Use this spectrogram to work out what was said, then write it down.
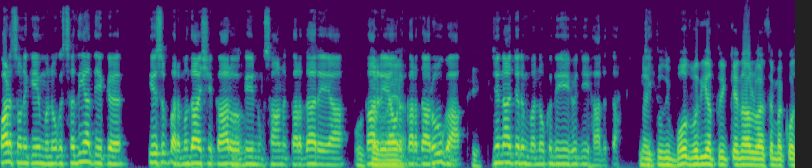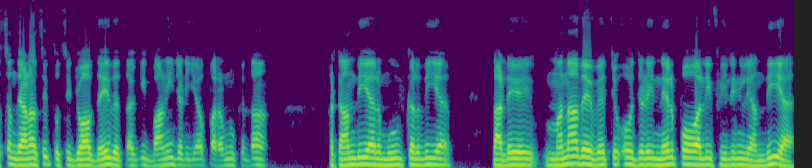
ਪੜ੍ਹ ਸੁਣ ਕੇ ਮਨੁੱਖ ਸਦੀਆਂ ਤੱਕ ਇਸ ਭਰਮ ਦਾ ਸ਼ਿਕਾਰ ਹੋ। ਕੇ ਨੁਕਸਾਨ ਕਰਦਾ ਰਿਹਾ ਕਰ ਰਿਹਾ ਔਰ। ਕਰਦਾ ਰਹੂਗਾ। ਜਿੰਨਾ ਚਿਰ ਮਨੁੱਖ ਦੀ ਇਹੋ ਜੀ ਹਾਲਤ ਆ ਨਹੀਂ। ਤੁਸੀਂ ਬਹੁਤ ਵਧੀਆ ਤਰੀਕੇ ਨਾਲ ਵੈਸੇ ਮੈਂ ਕੁਐਸਚਨ ਦੇਣਾ ਸੀ ਤੁਸੀਂ ਜਵਾਬ ਦੇ ਹੀ ਦਿੱਤਾ ਕਿ ਬਾਣੀ ਜਿਹੜੀ ਆ ਉਹ ਭਰਮ ਨੂੰ ਕਿੱਦਾਂ ਹਟਾਉਂਦੀ ਹੈ ਰਿਮੂਵ ਕਰਦੀ ਹੈ ਸਾਡੇ ਮਨਾਂ ਦੇ ਵਿੱਚ ਉਹ ਜਿਹੜੀ ਨਿਰਭਉ ਵਾਲੀ ਫੀਲਿੰਗ ਲਿਆਂਦੀ ਹੈ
